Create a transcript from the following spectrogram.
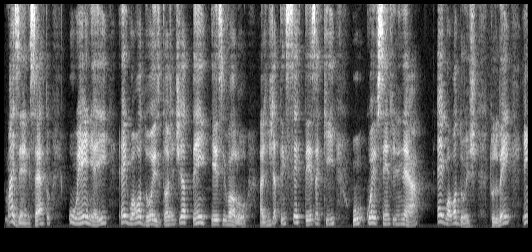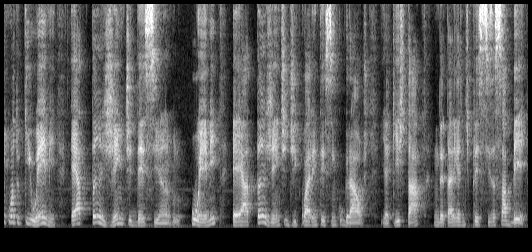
mais n, certo? O n aí é igual a 2, então a gente já tem esse valor a gente já tem certeza que o coeficiente linear é igual a 2, tudo bem? Enquanto que o m é a tangente desse ângulo. O m é a tangente de 45 graus. E aqui está um detalhe que a gente precisa saber.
